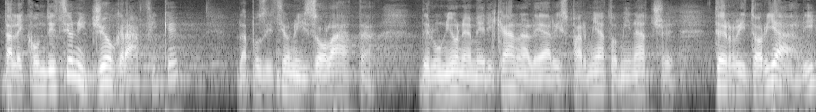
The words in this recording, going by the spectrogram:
dalle condizioni geografiche, la posizione isolata dell'Unione Americana le ha risparmiato minacce territoriali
